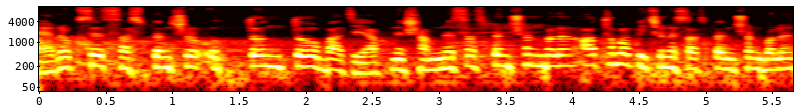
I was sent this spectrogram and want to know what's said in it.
অ্যারক্সের সাসপেনশন অত্যন্ত বাজে। আপনি সামনের সাসপেনশন বলেন অথবা পিছনের সাসপেনশন বলেন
